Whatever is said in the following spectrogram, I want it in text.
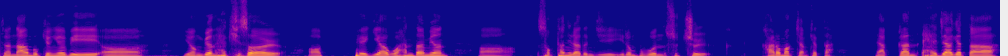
자 남북 경협이 어, 영변 핵시설 어, 폐기하고 한다면 어, 석탄이라든지 이런 부분 수출 가로막지 않겠다. 약간 해제하겠다.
